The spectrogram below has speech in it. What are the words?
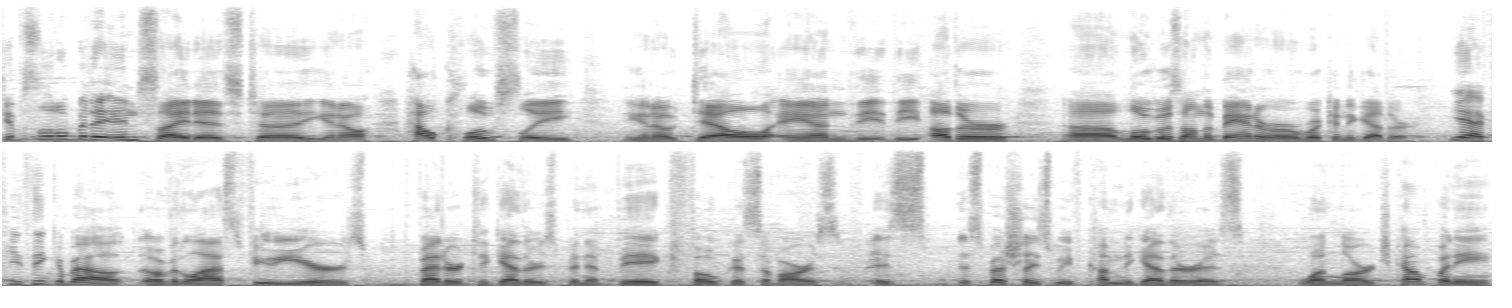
Give us a little bit of insight as to, you know, how closely, you know, Dell and the, the other uh, logos on the banner are working together. Yeah, if you think about over the last few years, Better Together has been a big focus of ours, especially as we've come together as one large company,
